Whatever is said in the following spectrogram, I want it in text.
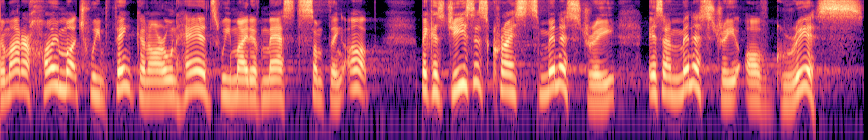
no matter how much we think in our own heads we might have messed something up, because Jesus Christ's ministry is a ministry of grace.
